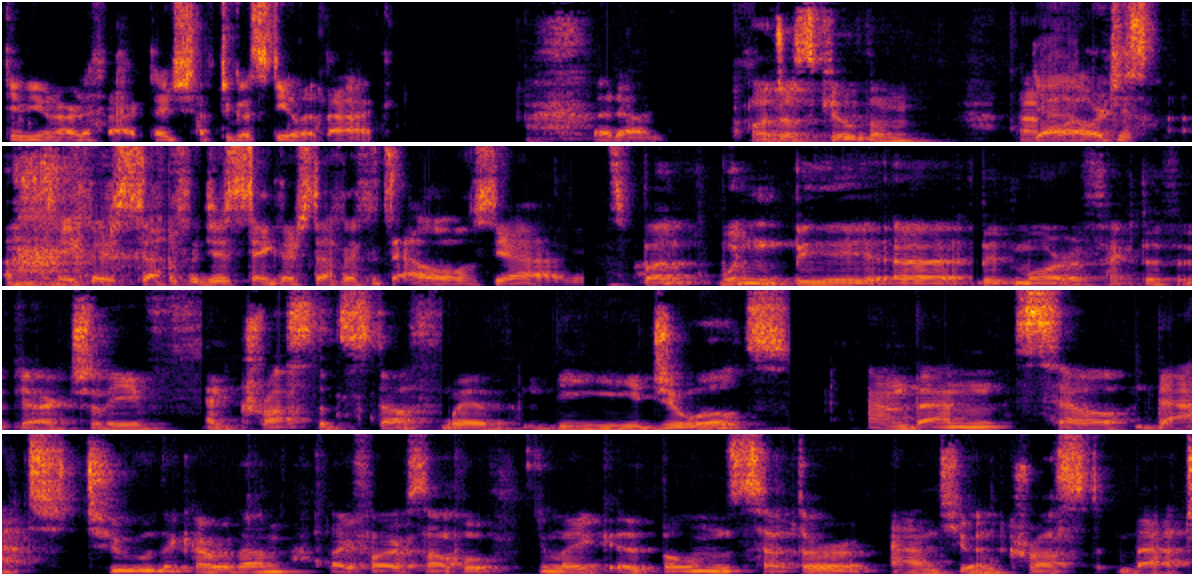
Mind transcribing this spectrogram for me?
give you an artifact? I just have to go steal it back. But um or just kill them. Yeah, or just take their stuff and just take their stuff if it's elves. Yeah. I mean, it's But wouldn't be uh, a bit more effective if you actually encrusted stuff with the jewels and then sell that to the caravan? Like, for example, you make a bone scepter and you encrust that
